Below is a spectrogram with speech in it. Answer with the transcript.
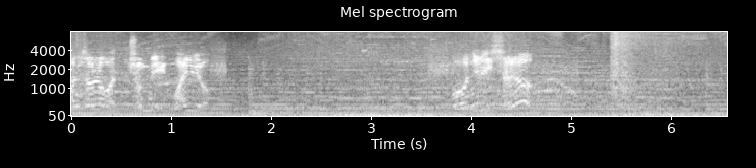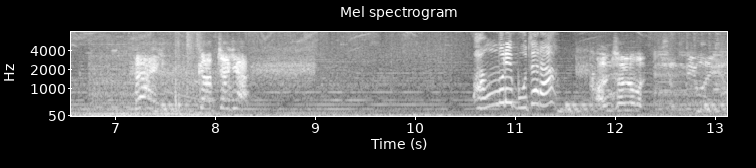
건설로만 준비 완료. 뭔 일 있어요? 에이, 깜짝이야. 광물이 모자라. 건설로만 준비 완료.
